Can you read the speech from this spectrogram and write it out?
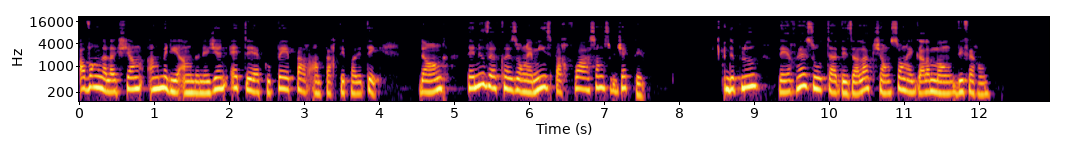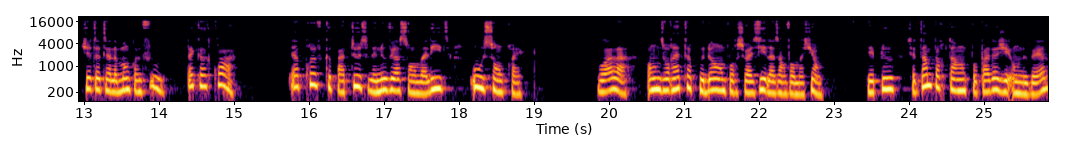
avant l'élection, un média indonésien était occupé par un parti politique. Donc, les nouvelles qu'elles ont émises parfois sont subjectives. De plus, les résultats des élections sont également différents. J'étais tellement confus. Lesquels quoi Elle prouve que pas toutes les nouvelles sont valides ou sont vraies. Voilà, on doit être prudent pour choisir les informations. De plus, c'est important pour partager une nouvelle.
